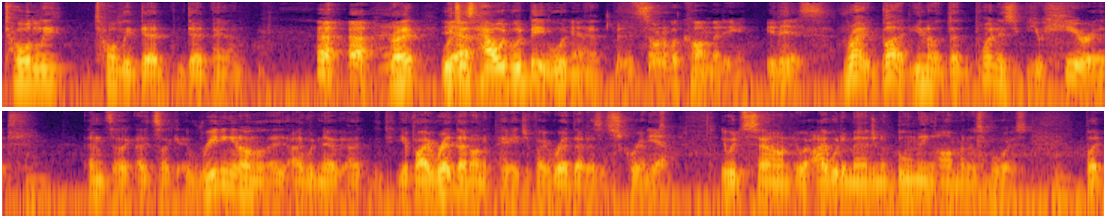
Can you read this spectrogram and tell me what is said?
Totally, totally dead, deadpan. right? Which yeah. is how it would be, wouldn't yeah. it? But it's sort of a comedy. It is. Right, but you know the point is you hear it, and it's like, it's like, reading it on. I would never. If I read that on a page, if I read that as a script, yeah it would sound i would imagine a booming ominous voice but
